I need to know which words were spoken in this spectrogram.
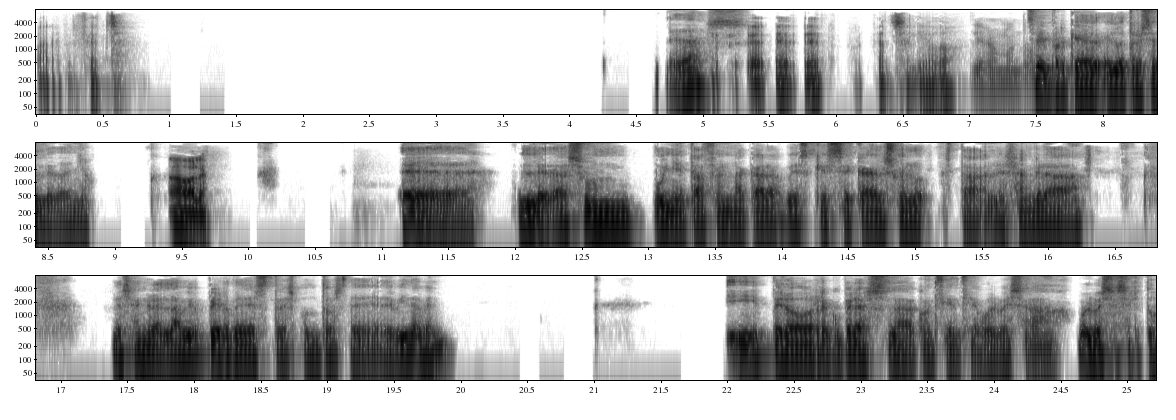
Vale, perfecto. ¿Le das? Eh, eh, han salido dos. Tiene un montón. Sí, porque el otro es el de daño. Ah, vale. Eh, le das un puñetazo en la cara, ves que se cae al suelo, está, le sangra, le sangra el labio, pierdes tres puntos de, de vida, ven. Y, pero recuperas la conciencia, vuelves a, vuelves a ser tú.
